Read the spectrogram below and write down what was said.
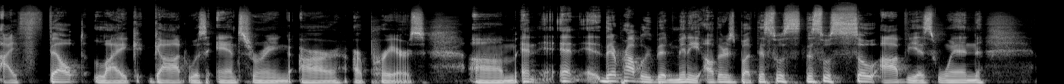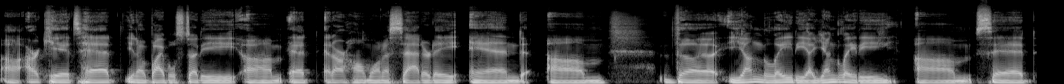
I felt like God was answering our our prayers. Um, and and there probably been many others, but this was this was so obvious when uh, our kids had you know Bible study um, at at our home on a Saturday, and um, the young lady, a young lady, um, said,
